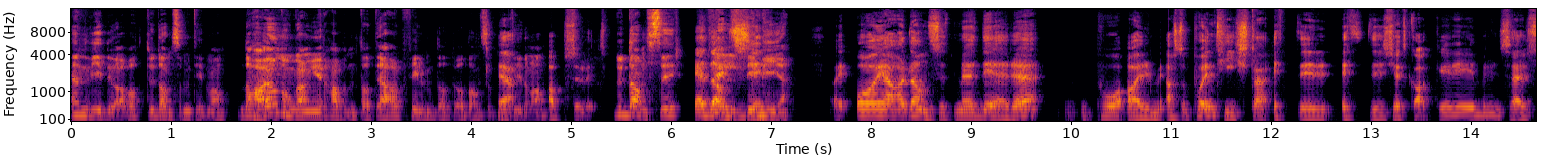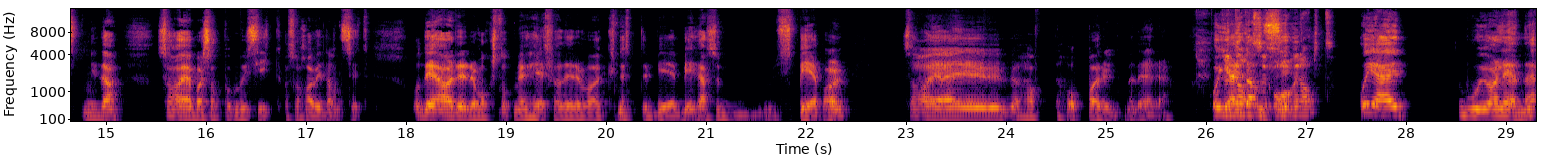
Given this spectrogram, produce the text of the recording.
en video av at du danser med Tidemann. Det har jo noen ganger havnet at jeg har filmet at du har danset med Ja. Tidemann. Absolutt. Du danser, danser. veldig mye. Og jeg har danset med dere på, arm, altså på en tirsdag etter, etter kjøttkaker i brunsausmiddag. Så har jeg bare satt på musikk, og så har vi danset. Og det har dere vokst opp med helt fra dere var knøtte babyer, altså spedbarn. Så har jeg hoppa rundt med dere. Og Du danser danser, overalt. og jeg bor jo alene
